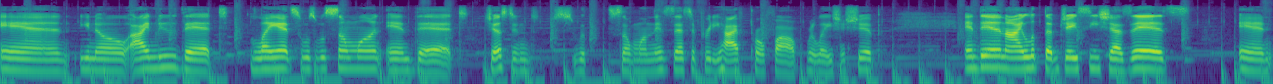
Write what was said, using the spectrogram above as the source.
And, you know, I knew that Lance was with someone and that Justin with someone. That's, that's a pretty high profile relationship. And then I looked up JC Chasez and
